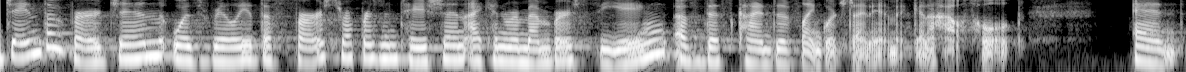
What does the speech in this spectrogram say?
Jane the Virgin was really the first representation I can remember seeing of this kind of language dynamic in a household. And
